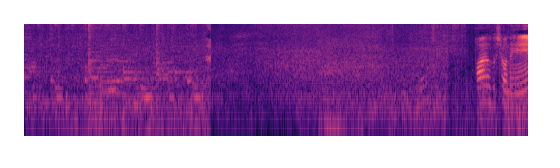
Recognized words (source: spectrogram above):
아이고 시원해.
